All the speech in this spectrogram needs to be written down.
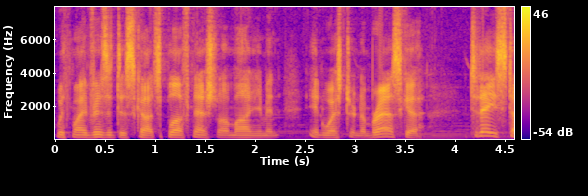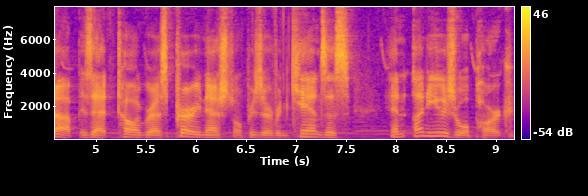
with my visit to Scotts Bluff National Monument in western Nebraska. Today's stop is at Tallgrass Prairie National Preserve in Kansas an unusual park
